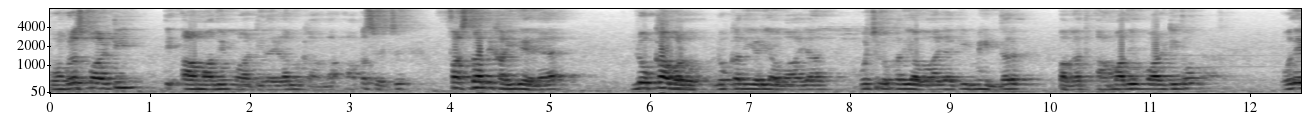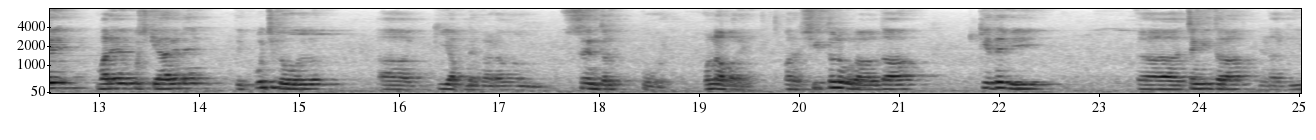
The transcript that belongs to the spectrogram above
ਕਾਂਗਰਸ ਪਾਰਟੀ ਤੇ ਆਮ ਆਦਮੀ ਪਾਰਟੀ ਦਾ ਜਿਹੜਾ ਮੁਕਾਬਲਾ ਆਪਸ ਵਿੱਚ ਫਸਦਾ ਦਿਖਾਈ ਦੇ ਰਿਹਾ ਹੈ। ਲੋਕਾਂ ਵੱਲੋਂ, ਲੋਕਾਂ ਦੀ ਜਿਹੜੀ ਆਵਾਜ਼ ਆ ਕੁਝ ਲੋਕਾਂ ਦੀ ਆਵਾਜ਼ ਆ ਕਿ ਮਹਿੰਦਰ ਭਗਤ ਆਮ ਆਦਮੀ ਪਾਰਟੀ ਤੋਂ। ਉਹਦੇ ਬਾਰੇ ਕੁਝ ਕਹਿ ਰਹੇ ਨੇ ਤੇ ਕੁਝ ਲੋਕ ਕੀ ਆਪਣੇ ਮੈਡਮ ਸੁਰਿੰਦਰ ਕੌਰ ਉਹਨਾਂ ਬਾਰੇ। ਪਰ ਸ਼ੀਤਲ ਉਗਰਾਲ ਦਾ ਕਿਤੇ ਵੀ ਚੰਗੀ ਤਰ੍ਹਾਂ ਜਿਹੜਾ ਕਿ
